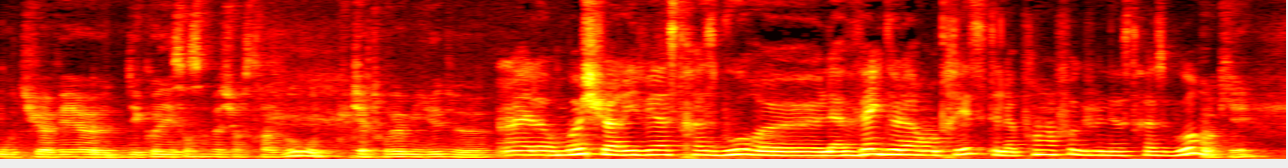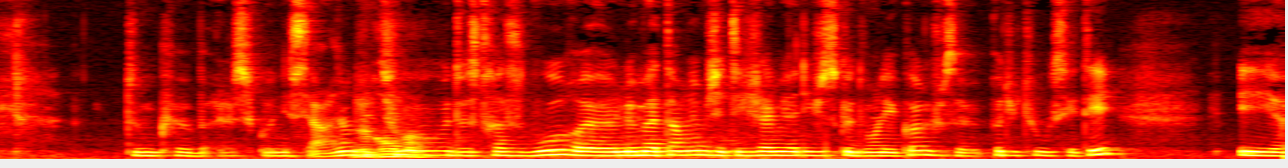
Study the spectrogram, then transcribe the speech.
ou tu avais euh, des connaissances un peu sur Strasbourg ou tu t'es retrouvé au milieu de. Alors moi, je suis arrivée à Strasbourg euh, la veille de la rentrée. C'était la première fois que je venais à Strasbourg. Ok. Donc euh, bah, je connaissais rien Le du tout de Strasbourg. Euh, le matin même, j'étais jamais allée jusque devant l'école. Je savais pas du tout où c'était. Et euh,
